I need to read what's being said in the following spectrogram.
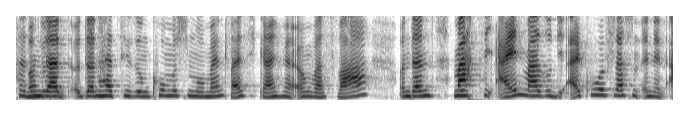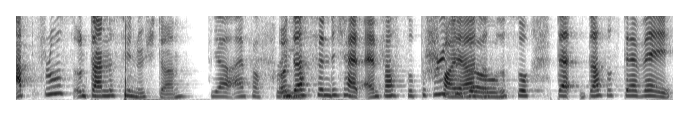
Dann und, dann, und dann hat sie so einen komischen Moment, weiß ich gar nicht mehr, irgendwas war. Und dann macht sie einmal so die Alkoholflaschen in den Abfluss und dann ist sie nüchtern. Ja, einfach free. Und das finde ich halt einfach so bescheuert. Das ist so, da, das ist der Way.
